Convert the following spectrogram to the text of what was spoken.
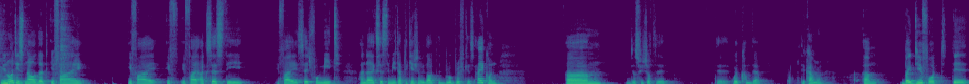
you notice now that if I if I if if I access the if I search for Meet and I access the Meet application without the blue briefcase icon, um, just switch off the the webcam there, the camera. Um, by default, the,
